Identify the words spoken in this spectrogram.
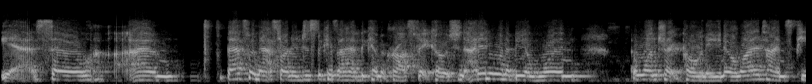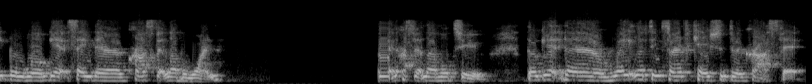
yeah so um, that's when that started just because i had become a crossfit coach and i didn't want to be a one a one trick pony you know a lot of times people will get say their crossfit level one CrossFit level two. They'll get their weightlifting certification through CrossFit.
